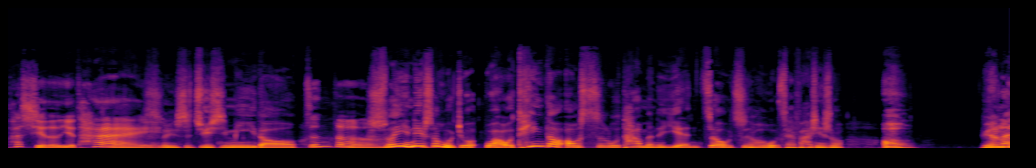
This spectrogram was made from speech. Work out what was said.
他写的也太，所以是巨细靡遗的哦，真的。所以那时候我就哇，我听到奥斯陆他们的演奏之后，我才发现说，哦。原来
